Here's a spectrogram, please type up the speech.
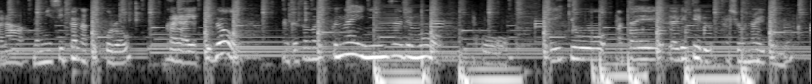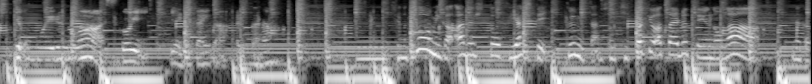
から、まあ身近なところからやけどなんかその少ない人数でもこう影響を与えられてる多少なりともって思えるのはすごいやりがいがあるかな。その興味がある人を増やしていくみたいなそのきっかけを与えるっていうのがなんか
